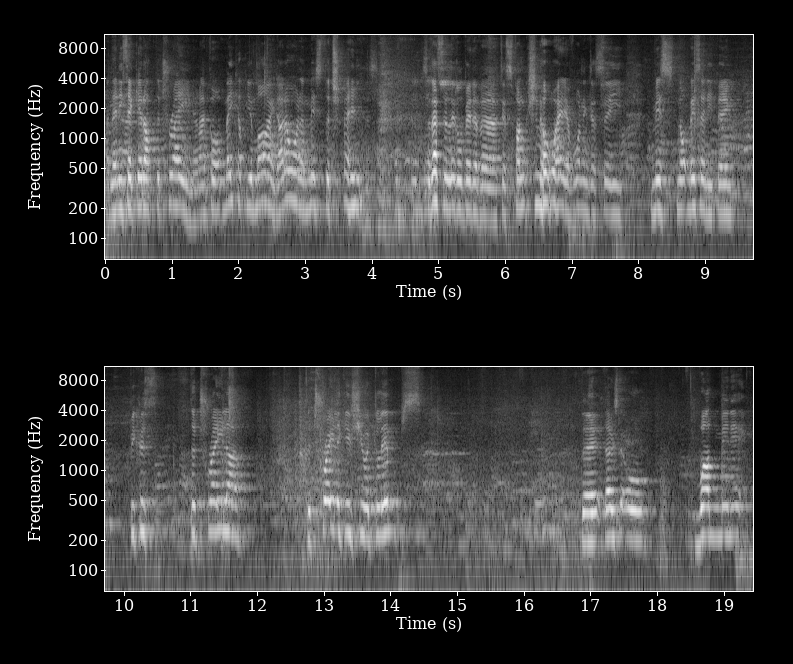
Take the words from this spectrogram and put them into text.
And then he said, Get off the train. And I thought, Make up your mind, I don't want to miss the trailers. so that's a little bit of a dysfunctional way of wanting to see, miss, not miss anything. Because the trailer, the trailer gives you a glimpse. The, those little one minute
